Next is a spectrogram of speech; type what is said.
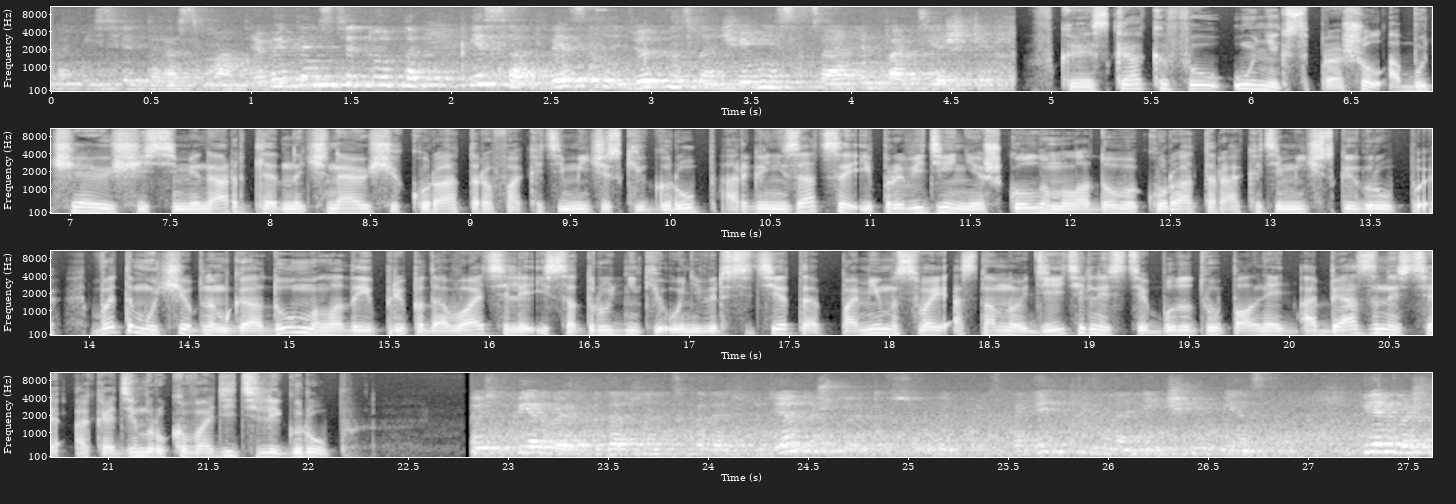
комиссия это рассматривает института и, соответственно, идет назначение социальной поддержки. В КСК КФУ «Уникс» прошел обучающий семинар для начинающих кураторов академических групп, организация и проведение школы молодого куратора академической группы. В этом учебном году молодые преподаватели и сотрудники университета помимо своей основной деятельности будут выполнять обязанности академ-руководителей групп. То есть первое, вы должны сказать студенту, что это все будет происходить при наличии места. Первое, что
